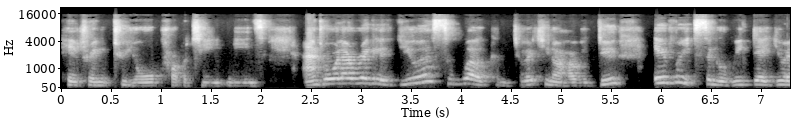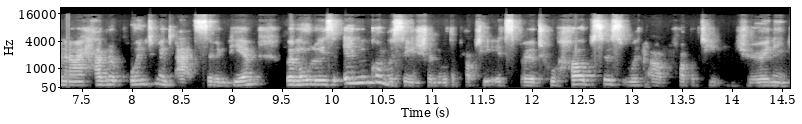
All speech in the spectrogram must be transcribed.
catering to your property needs. And to all our regular viewers, welcome to it. You know how we do. Every single weekday, you and I have an appointment at 7 p.m I'm always in conversation with a property expert who helps us with our property journey.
